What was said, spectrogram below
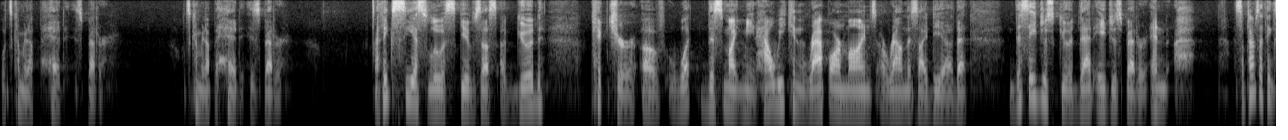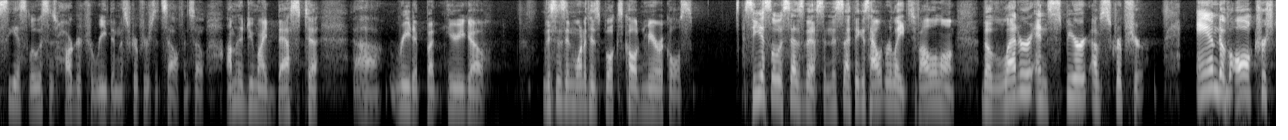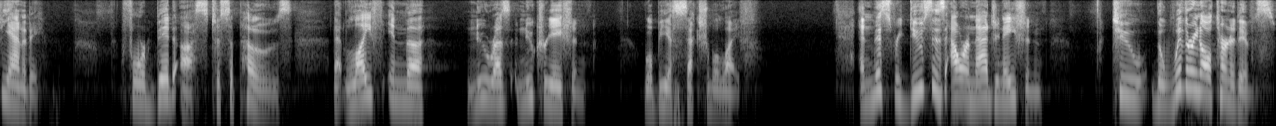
What's coming up ahead is better what's coming up ahead is better. I think C.S. Lewis gives us a good picture of what this might mean, how we can wrap our minds around this idea that this age is good, that age is better. And sometimes I think C.S. Lewis is harder to read than the scriptures itself. And so I'm going to do my best to uh, read it, but here you go. This is in one of his books called Miracles. C.S. Lewis says this, and this I think is how it relates. You follow along. The letter and spirit of Scripture and of all Christianity forbid us to suppose that life in the new, res- new creation will be a sexual life. And this reduces our imagination to the withering alternatives.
